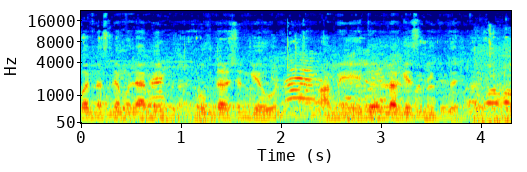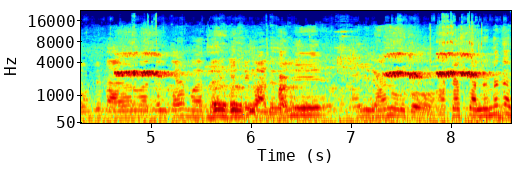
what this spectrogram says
पण नसल्यामुळे आम्ही मुख दर्शन घेऊन आम्ही इथून लगेच निघतोय. तुमच्या ड्रायव्हरबद्दल काय मत आहे? कशी गाडी आम्ही आम्ही या नव्हतो आकाश पाण्यात ना का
